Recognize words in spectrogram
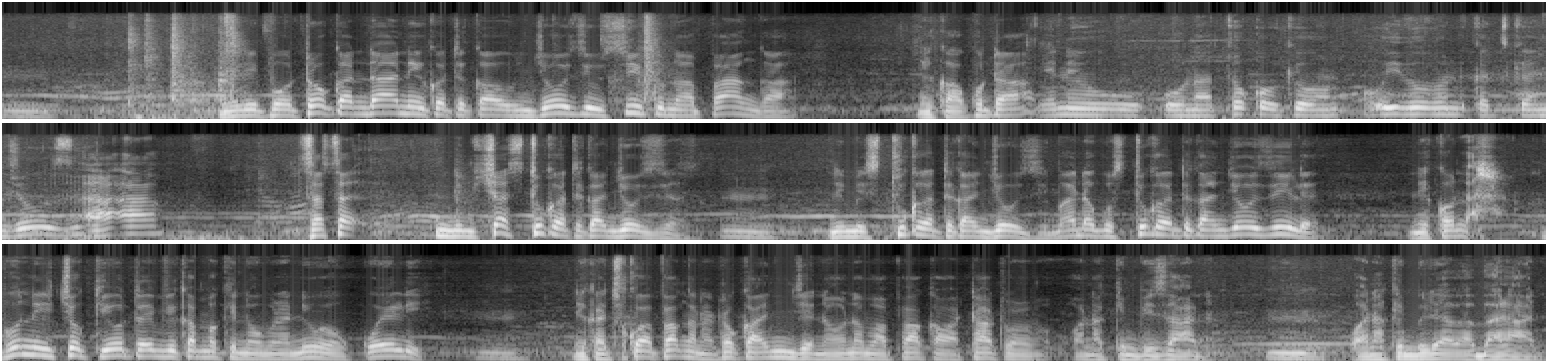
Mm. Nilipotoka ndani katika njozi usiku na panga, nikakuta yani unatoka ukiwa hivyo hivyo katika njozi. Aa, sasa nimeshastuka katika njozi sasa. Mm. Nimestuka katika njozi. Baada ya kustuka katika njozi ile, nikaona ah, mbona hicho kiota hivi kama kinaonaniwa ukweli? Mm. Nikachukua panga, natoka nje, naona mapaka watatu wanakimbizana, Mm. wanakimbilia barabarani.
